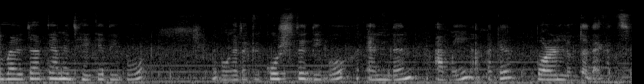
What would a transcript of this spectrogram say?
এবার এটাকে আমি ঢেকে দিব এবং এটাকে কষতে দিব অ্যান্ড দেন আমি আপনাকে পরের লোকটা দেখাচ্ছি।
